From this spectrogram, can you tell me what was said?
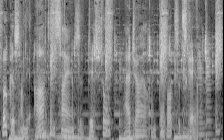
focus on the art and science of digital, agile, and DevOps at scale.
